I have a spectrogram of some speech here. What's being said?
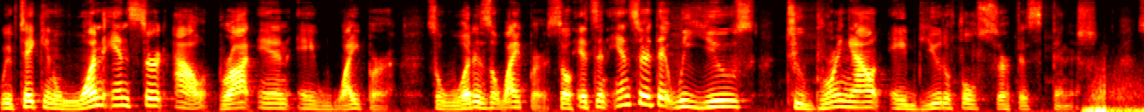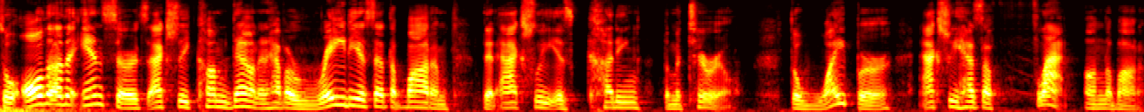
we've taken one insert out, brought in a wiper. So what is a wiper? So it's an insert that we use to bring out a beautiful surface finish. So all the other inserts actually come down and have a radius at the bottom that actually is cutting the material. The wiper actually has a flat on the bottom.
